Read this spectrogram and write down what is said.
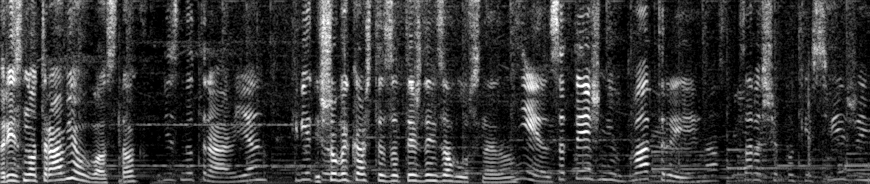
Різнотрав'я у вас, так? Різнотрав'я. Квіти. І що ви кажете, за тиждень загусне? Да? Ні, за тижнів два-три. Зараз ще поки свіжий.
